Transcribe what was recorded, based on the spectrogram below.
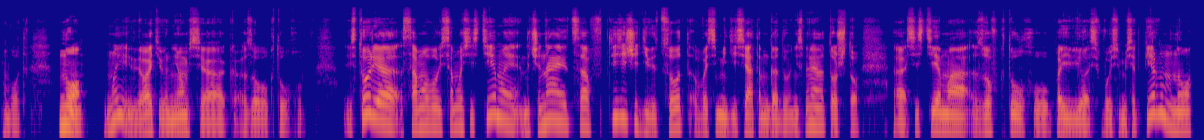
Вот. Но Мы давайте вернемся к Зову Ктулху. История самого, самой системы начинается в 1980 году. Несмотря на то, что э, система Зов Ктулху появилась в 81 но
